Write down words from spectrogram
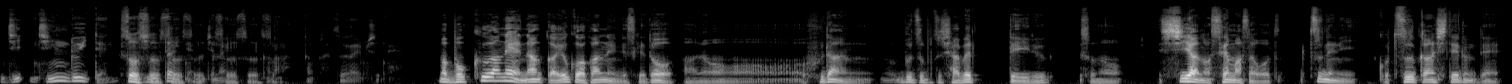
じ人類展？そうそうそう人体展じゃないそうそうそうかな？なんかそういうのありましたね。まあ僕はね、なんかよくわかんないんですけど、あのー普段ブツブツ喋っている、その視野の狭さを常にこう痛感してるんで、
